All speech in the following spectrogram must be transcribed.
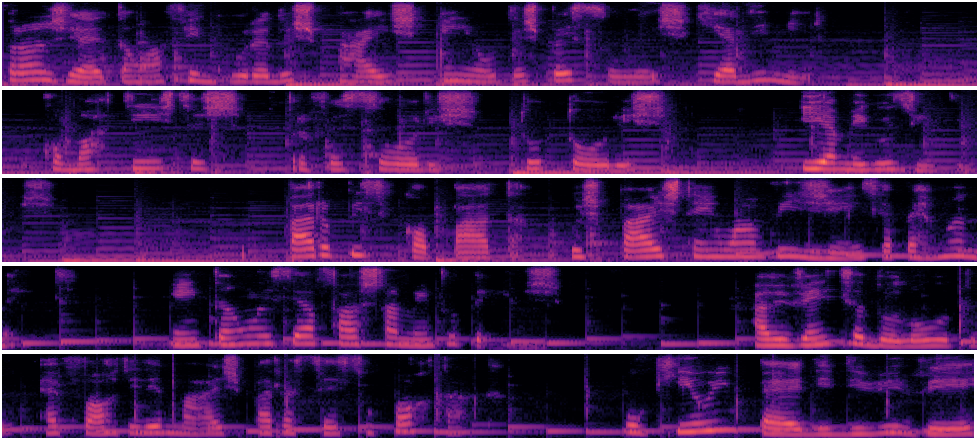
projetam a figura dos pais em outras pessoas que admiram, como artistas, professores, tutores e amigos íntimos. Para o psicopata, os pais têm uma vigência permanente, então esse afastamento deles. A vivência do luto é forte demais para ser suportada, o que o impede de viver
